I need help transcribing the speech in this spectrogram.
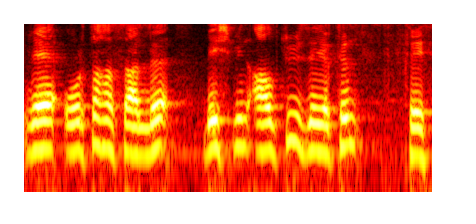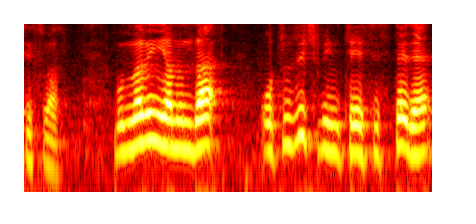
ve orta hasarlı 5600'e yakın tesis var. Bunların yanında 33 bin tesiste de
